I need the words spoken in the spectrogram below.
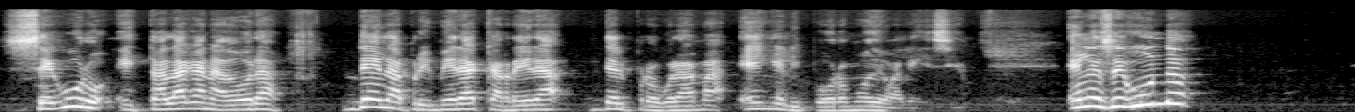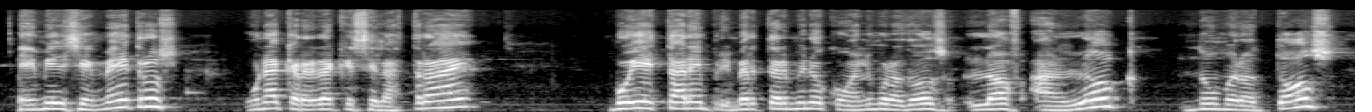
seguro está la ganadora de la primera carrera del programa en el hipódromo de Valencia. En la segunda, en 1100 metros, una carrera que se las trae. Voy a estar en primer término con el número 2, Love and Look. Número 2,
